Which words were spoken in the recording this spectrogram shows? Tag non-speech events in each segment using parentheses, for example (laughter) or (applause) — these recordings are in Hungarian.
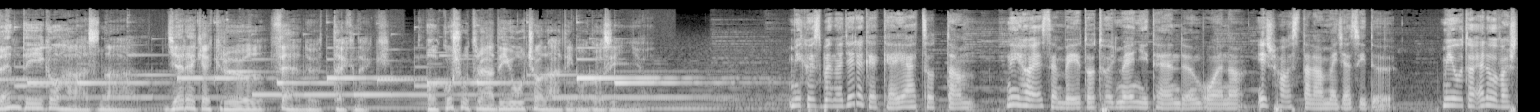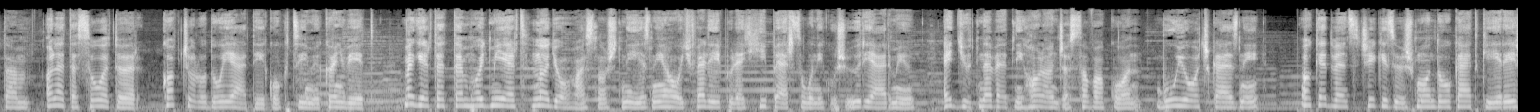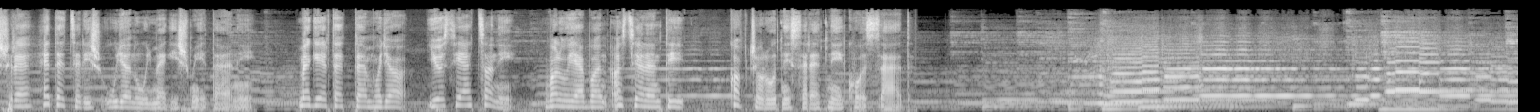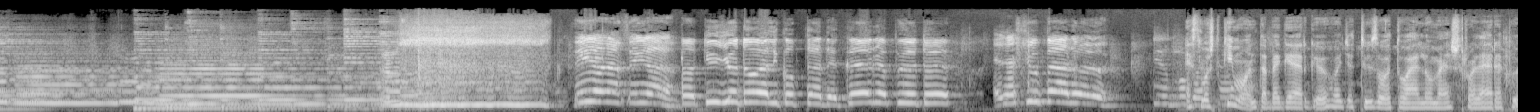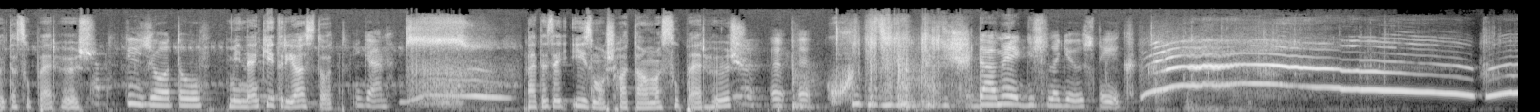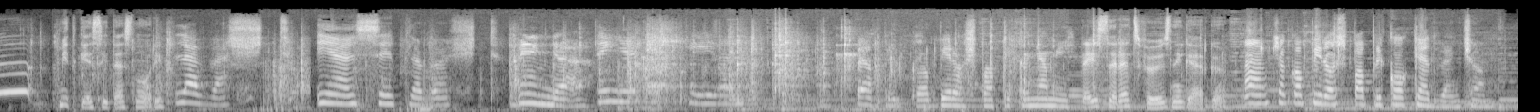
Vendég a háznál. Gyerekekről felnőtteknek. A Kossuth Rádió családi magazinja. Miközben a gyerekekkel játszottam, néha eszembe jutott, hogy mennyi teendőm volna, és hasztalan megy az idő. Mióta elolvastam Aleta Szoltör Kapcsolódó játékok című könyvét, megértettem, hogy miért nagyon hasznos nézni, ahogy felépül egy hiperszónikus űrjármű, együtt nevetni halandzsa szavakon, bújócskázni, a kedvenc csikizős mondókát kérésre hetedszer is ugyanúgy megismételni. Megértettem, hogy a jössz játszani? Valójában azt jelenti, kapcsolódni szeretnék hozzád. A tűzoltó helikopternek elrepült, ez a szuperő! Ezt most kimondta be Gergő, hogy a tűzoltóállomásról elrepült a szuperhős. Tűzoltó. Mindenkit riasztott? Igen. Hát ez egy izmos hatalmas szuperhős. De mégis legyőzték. Mit készítesz, Nóri? Levest. Ilyen szép levest. Dinnye. Dinnye, kérem. Paprika, piros paprika, nyami. Te is szeretsz főzni, Gergő? Nem, csak a piros paprika a kedvencem.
